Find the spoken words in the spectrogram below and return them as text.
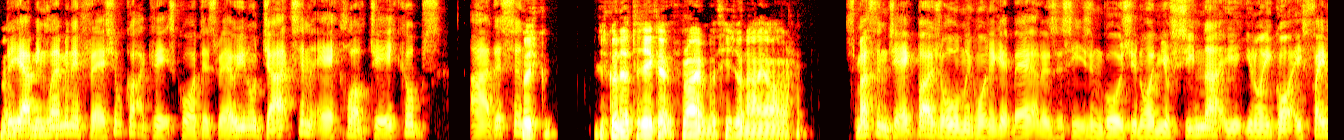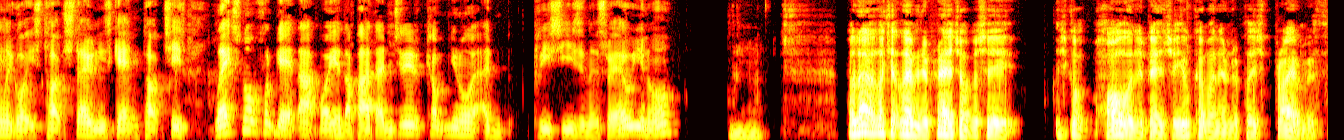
but yeah, I mean, Lemony Fresh have got a great squad as well. You know, Jackson, Ekeler, Jacobs, Addison, But he's, he's going to have to take out Freiermuth. He's on IR. Smith, and Jegba is only going to get better as the season goes. You know, and you've seen that. You, know, he got, he's finally got his touchdown. He's getting touches. Let's not forget that boy had a bad injury, you know, in pre-season as well. You know. Mm-hmm. Well, now look at Lemony Fresh. Obviously, he's got Hall on the bench, so he'll come in and replace Freiermuth.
